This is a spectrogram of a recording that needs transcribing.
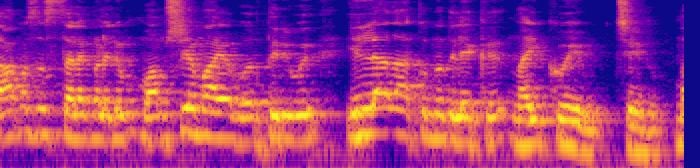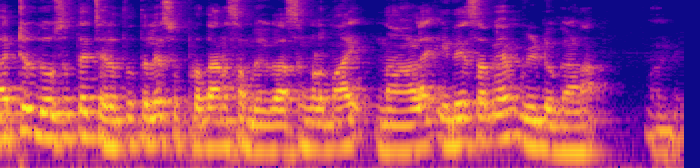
താമസ സ്ഥലങ്ങളിലും വംശീയമായ വേർതിരിവ് ഇല്ലാതാക്കുന്നതിലേക്ക് നയിക്കുകയും ചെയ്തു. മറ്റൊരു ദിവസത്തെ ചരിത്രത്തിലെ സുപ്രധാന സംഭവവികാസങ്ങളുമായി നാളെ ഇതേ സമയം വീണ്ടും കാണാം. നന്ദി.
